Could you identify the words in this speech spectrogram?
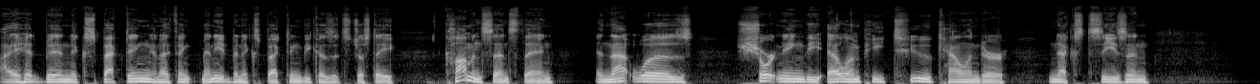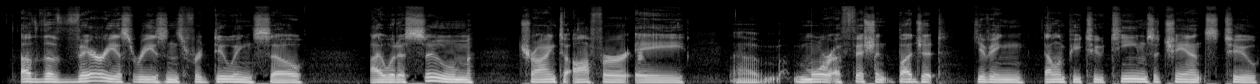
I had been expecting, and I think many had been expecting because it's just a common sense thing, and that was shortening the LMP2 calendar next season. Of the various reasons for doing so, I would assume trying to offer a um, more efficient budget, giving LMP2 teams a chance to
